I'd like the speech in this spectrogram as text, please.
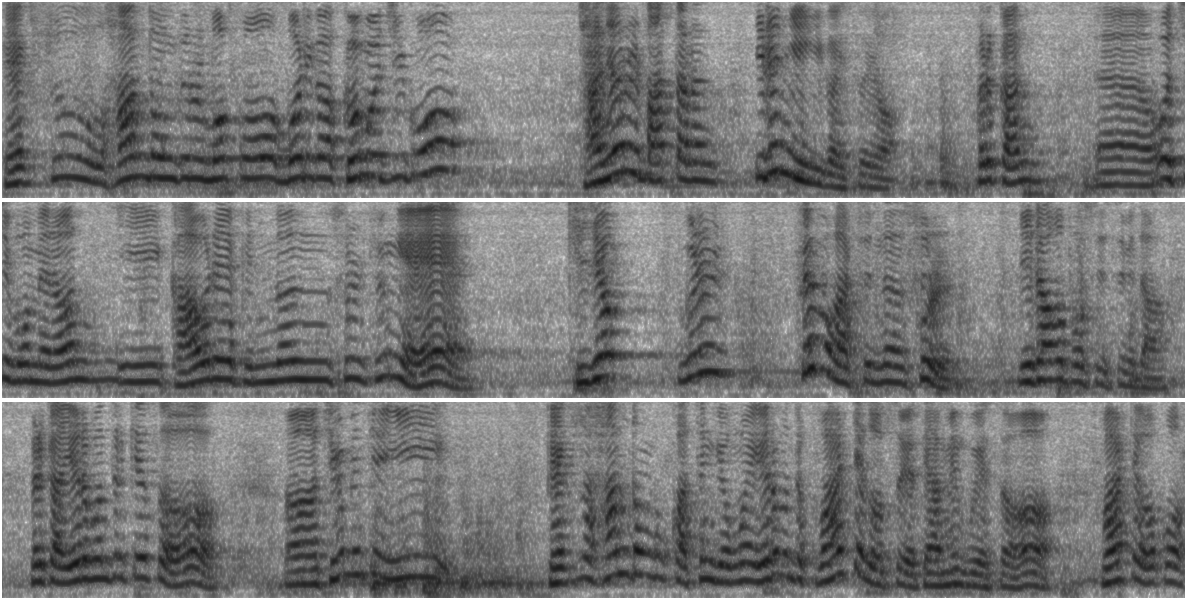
백수 한동주를 먹고 머리가 검어지고 자녀를 봤다는 이런 얘기가 있어요. 그러니까 어, 어찌 보면은 이 가을에 빚는 술 중에 기력을 회복할 수 있는 술이라고 볼 수 있습니다. 그러니까 여러분들께서 어, 지금 현재 이 백수 한동국 같은 경우에 여러분들 구할 데가 없어요. 대한민국에서 구할 데가 없고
